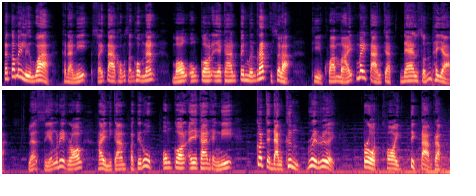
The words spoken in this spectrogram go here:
แต่ต้องไม่ลืมว่าขณะนี้สายตาของสังคมนั้น มององค์กรอายการเป็นเหมือนรัฐอิสระ ที่ความหมายไม่ต่างจากแดนสนธยา และเสียงเรียกร้องให้มีการปฏิรูปองค์กรอายการแห่งนี้ ก็จะดังขึ้นเรื่อยๆ โปรดคอยติดตามครับ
